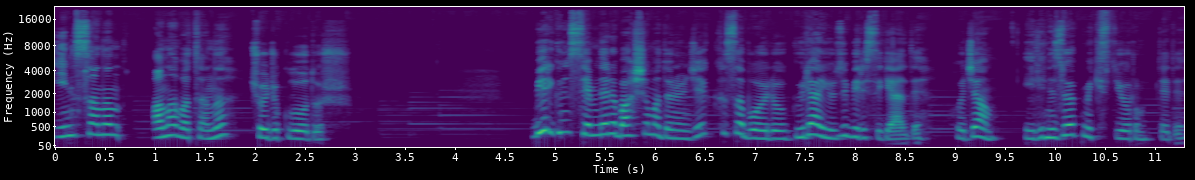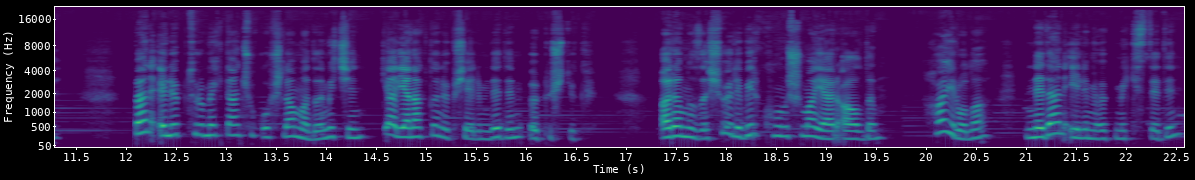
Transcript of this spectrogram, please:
İnsanın ana vatanı çocukluğudur. Bir gün seminere başlamadan önce kısa boylu, güler yüzü birisi geldi. Hocam, elinizi öpmek istiyorum dedi. Ben el öptürmekten çok hoşlanmadığım için gel yanaktan öpüşelim dedim, öpüştük. Aramızda şöyle bir konuşma yer aldım. Hayrola, neden elimi öpmek istedin?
